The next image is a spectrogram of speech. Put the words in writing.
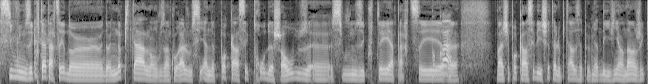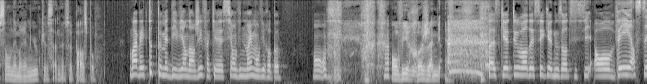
Si vous nous écoutez à partir d'un hôpital, on vous encourage aussi à ne pas casser trop de choses. Euh, si vous nous écoutez à partir... Pourquoi? euh, ben, je sais pas, casser des shit à l'hôpital, ça peut mettre des vies en danger, puis ça, on aimerait mieux que ça ne se passe pas. Ouais, ben tout peut mettre des vies en danger, fait que si on vit de même, on vira pas. On... On virera jamais. Parce que tout le monde sait que nous autres ici, on vire sur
